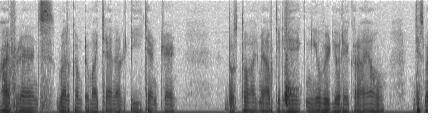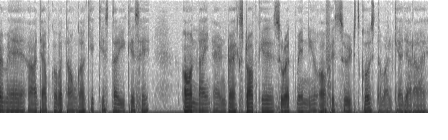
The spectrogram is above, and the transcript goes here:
Hi friends welcome to my channel teach and trend दोस्तों, आज मैं आपके लिए एक न्यू वीडियो लेकर आया हूँ, जिसमें मैं आज आपको बताऊँगा कि किस तरीके से ऑनलाइन एंड डेस्कटॉप के सूरत में न्यू ऑफ़िस स्वीट्स को इस्तेमाल किया जा रहा है।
